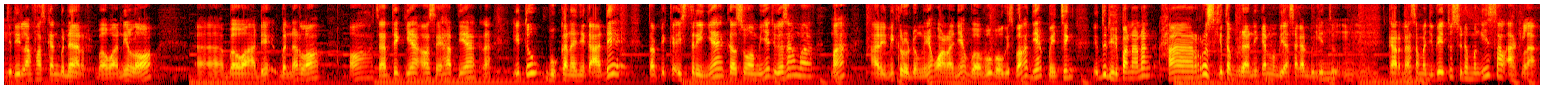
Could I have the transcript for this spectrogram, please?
Jadi lafazkan benar bahwa ini loh, eh, bahwa adik benar loh, oh cantik ya, oh sehat ya. Nah itu bukan hanya ke adik, tapi ke istrinya, ke suaminya juga sama. Mah hari ini kerudungnya warnanya babu bagus banget ya, matching. Itu di depan anak harus kita beranikan membiasakan begitu. Karena sama juga itu sudah menginstal akhlak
